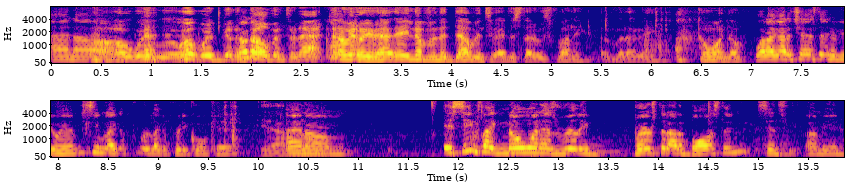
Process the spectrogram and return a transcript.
and um, Oh, we're, we're, we're gonna No, no. delve into that. no, we don't even have ain't nothing to delve into. I just thought it was funny. But I mean, go on though. well, I got a chance to interview him. He seemed like a like a pretty cool kid, Yeah, I don't and know. um, it seems like no one has really bursted out of Boston since I mean,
